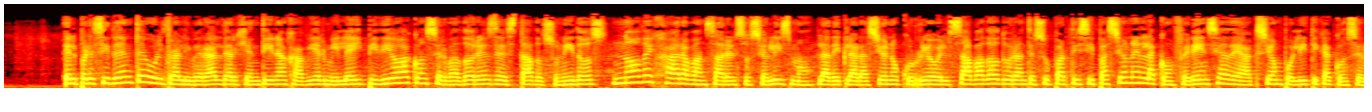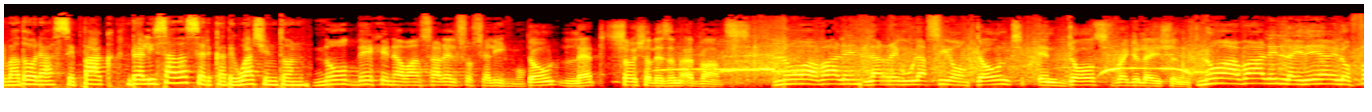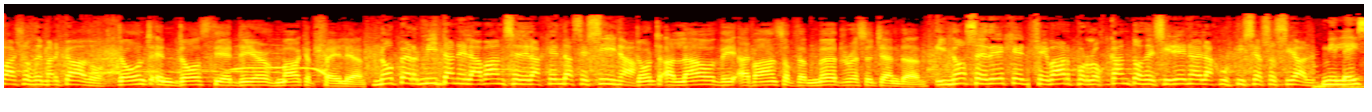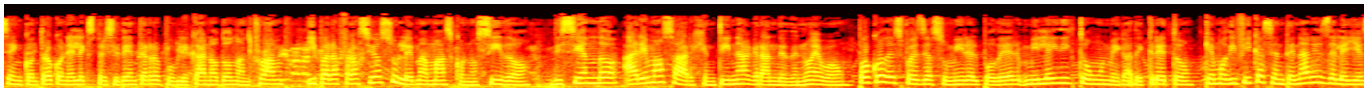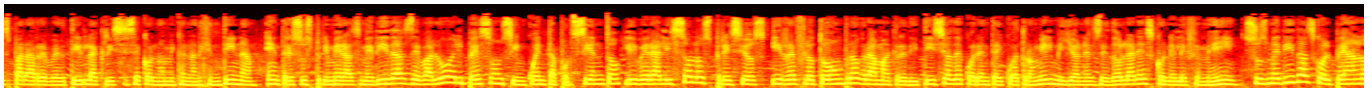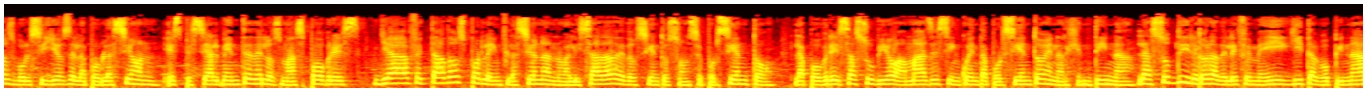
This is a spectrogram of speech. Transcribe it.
El presidente ultraliberal de Argentina, Javier Milei, pidió a conservadores de Estados Unidos no dejar avanzar el socialismo. La declaración ocurrió el sábado durante su participación en la Conferencia de Acción Política Conservadora, CEPAC, realizada cerca de Washington. No dejen avanzar el socialismo. Don't let socialism advance. No avalen la regulación. Don't endorse regulation. No avalen la idea de los fallos de mercado. Don't endorse the idea of market failure. No permitan el avance de la agenda asesina. Don't allow the advance of the murderous agenda. Y no se dejen llevar por los cantos de sirena de la justicia social. Milley se encontró con el expresidente republicano Donald Trump y parafraseó su lema más conocido, diciendo, haremos a Argentina grande de nuevo. Poco después de asumir el poder, Milley dictó un megadecreto que modifica centenares de leyes para revertir la crisis económica en Argentina. Entre sus primeras medidas, devaluó el peso un 50%, liberalizó los precios y reflotó un programa crediticio de 44 mil millones de dólares con el FMI. Sus medidas golpean los bolsillos de la población, especialmente de los más pobres, ya afectados por la inflación anualizada de 211%. La pobreza subió a más de 50% en Argentina. La subdirectora del FMI,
